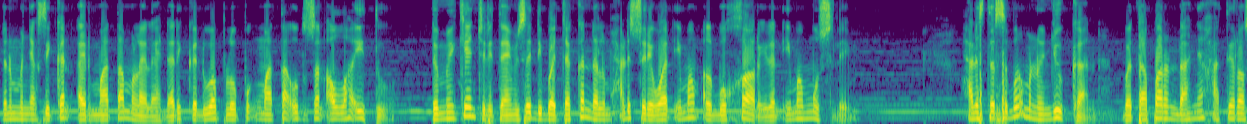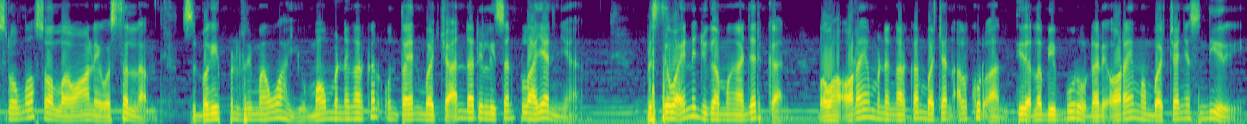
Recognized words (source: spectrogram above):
dan menyaksikan air mata meleleh dari kedua pelupuk mata utusan Allah itu. Demikian cerita yang bisa dibacakan dalam hadis riwayat Imam Al-Bukhari dan Imam Muslim Hadis tersebut menunjukkan betapa rendahnya hati Rasulullah SAW sebagai penerima wahyu mau mendengarkan untayan bacaan dari lisan pelayannya. Peristiwa ini juga mengajarkan bahwa orang yang mendengarkan bacaan Al-Quran tidak lebih buruk dari orang yang membacanya sendiri.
